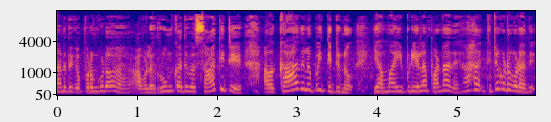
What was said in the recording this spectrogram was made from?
ஆனதுக்கப்புறம் கூட அவளை ரூம் கதவை சாத்திட்டு அவள் காதில் போய் திட்டணும். ஏம்மா இப்படியெல்லாம் பண்ணாது. ஆ திட்டக்கூட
